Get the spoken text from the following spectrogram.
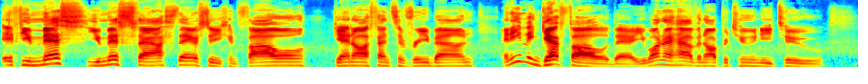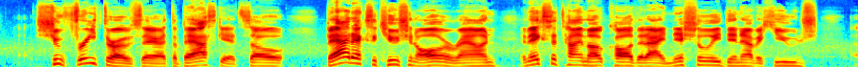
If you miss, you miss fast there so you can foul, get an offensive rebound, and even get fouled there. You want to have an opportunity to shoot free throws there at the basket. So bad execution all around. It makes the timeout call that I initially didn't have a huge uh,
